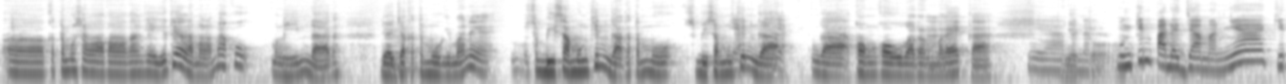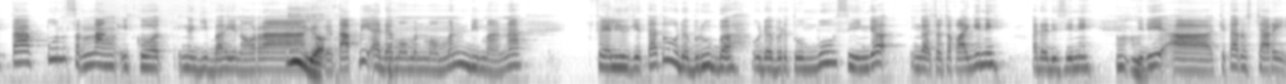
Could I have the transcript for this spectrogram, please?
eh, ketemu sama orang-orang kayak gitu ya lama-lama aku menghindar diajak Hmm. ketemu gimana ya sebisa mungkin nggak ketemu sebisa mungkin nggak ya. nggak kongkow bareng Mm-mm. mereka Iya benar. gitu Mungkin pada zamannya kita pun senang ikut ngegibahin orang Iya. gitu. Tapi ada momen-momen di mana value kita tuh udah berubah, udah bertumbuh sehingga nggak cocok lagi nih ada di sini. Mm-mm. Jadi uh, kita harus cari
